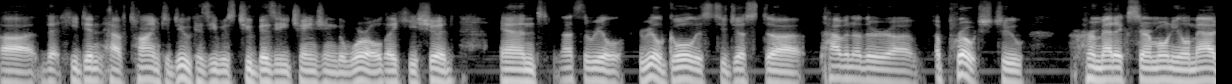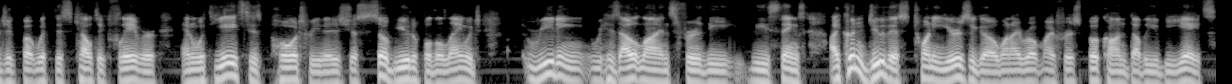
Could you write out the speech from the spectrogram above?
uh, that he didn't have time to do because he was too busy changing the world like he should and that's the real the real goal is to just uh, have another uh, approach to hermetic ceremonial magic but with this celtic flavor and with yeats's poetry that is just so beautiful the language. Reading his outlines for the these things i couldn't do this 20 years ago when i wrote my first book on wb yeats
